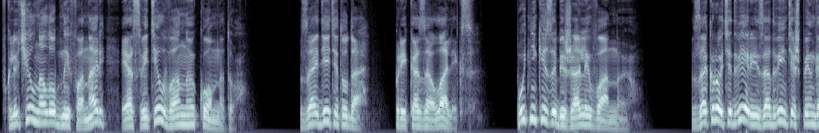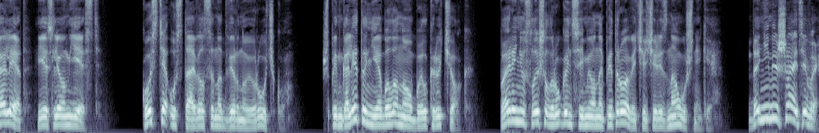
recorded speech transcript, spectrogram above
Включил налобный фонарь и осветил ванную комнату. «Зайдите туда», — приказал Алекс. Путники забежали в ванную. «Закройте дверь и задвиньте шпингалет, если он есть». Костя уставился на дверную ручку. Шпингалета не было, но был крючок. Парень услышал ругань Семёна Петровича через наушники. «Да не мешайте вы!»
